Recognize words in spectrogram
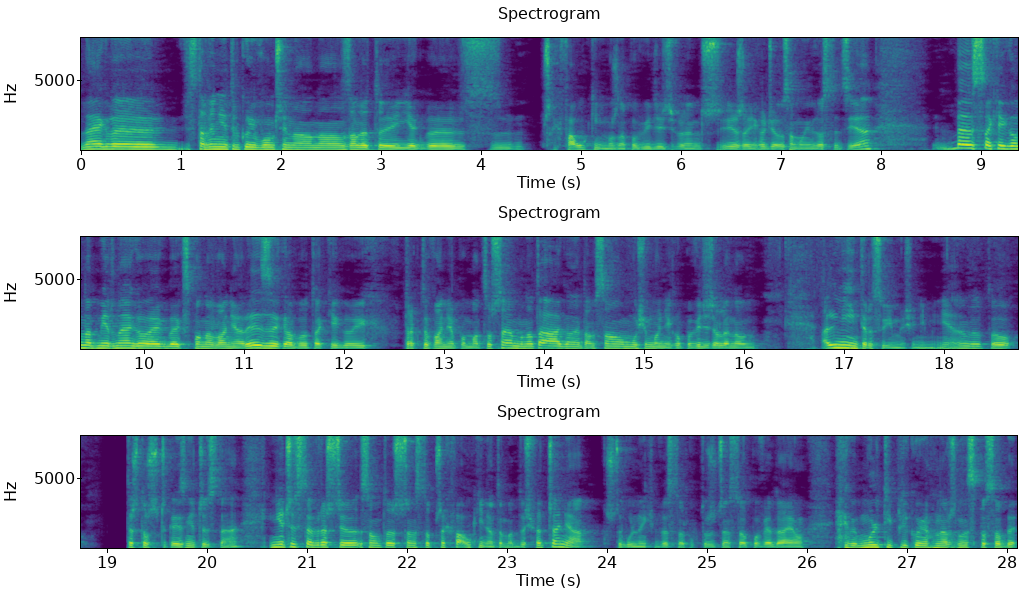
No jakby stawianie tylko i wyłącznie na, na zalety jakby przechwałki, można powiedzieć wręcz, jeżeli chodzi o samą inwestycję. Bez takiego nadmiernego jakby eksponowania ryzyk albo takiego ich traktowania po macoszemu, no tak, one tam są, musimy o nich opowiedzieć, ale no, ale nie interesujemy się nimi, nie? No to też troszeczkę jest nieczyste. I nieczyste wreszcie są też często przechwałki na temat doświadczenia poszczególnych inwestorów, którzy często opowiadają, jakby multiplikują na różne sposoby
